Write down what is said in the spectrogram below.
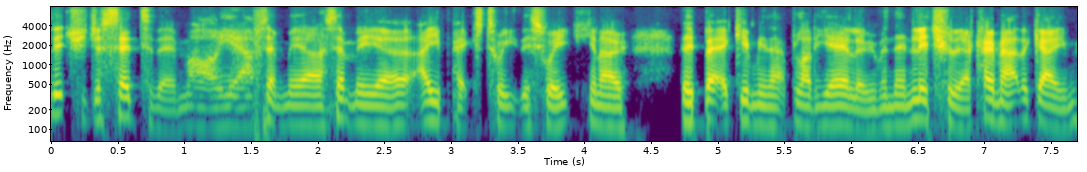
literally just said to them, "Oh yeah, I've sent me a sent me a Apex tweet this week. You know, they better give me that bloody heirloom." And then literally, I came out of the game,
